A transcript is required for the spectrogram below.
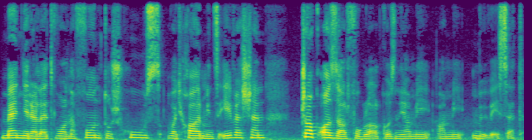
mennyire lett volna fontos 20 vagy 30 évesen csak azzal foglalkozni, ami, ami művészet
